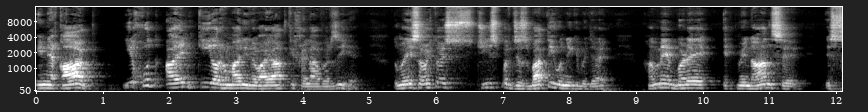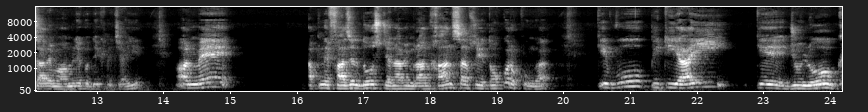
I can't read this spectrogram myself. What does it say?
इनका ये खुद आइन की और हमारी रवायात की खिलाफ वर्जी है। तो मैं ये समझता हूँ इस चीज़ पर जज्बाती होने की बजाय हमें बड़े इतमान से इस सारे मामले को देखना चाहिए। और मैं अपने फाजिल दोस्त जनाब इमरान खान साहब से ये तो रखूँगा कि वो पी टी आई के जो लोग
